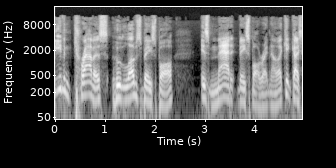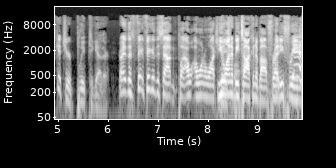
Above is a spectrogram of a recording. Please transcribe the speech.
even Travis who loves baseball is mad at baseball right now. Like, hey, guys, get your bleep together, right? Let's fi- figure this out and play. I, I want to watch. You want to be talking about Freddie Freeman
